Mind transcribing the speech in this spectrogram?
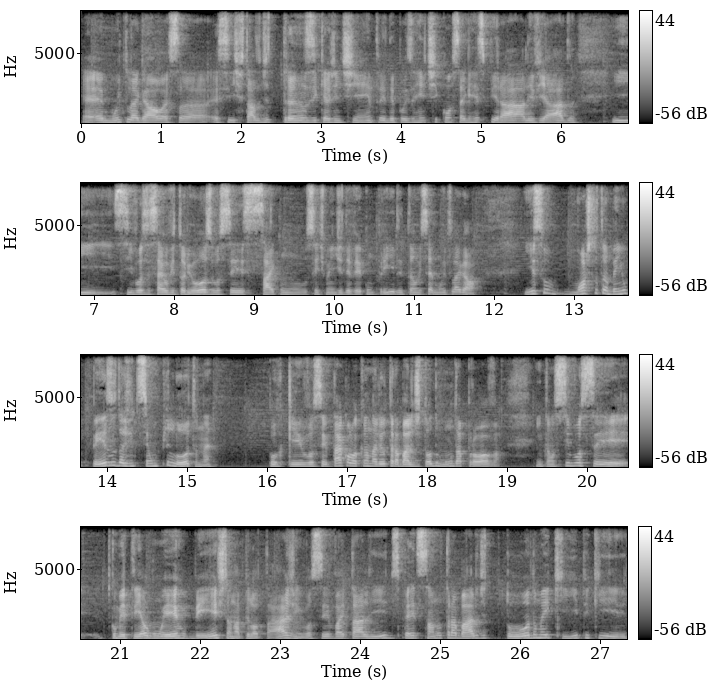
é, é, muito legal essa, esse estado de transe que a gente entra e depois a gente consegue respirar aliviado. E se você saiu vitorioso, você sai com o sentimento de dever cumprido, então isso é muito legal. Isso mostra também o peso da gente ser um piloto, né? Porque você está colocando ali o trabalho de todo mundo à prova. Então, se você cometer algum erro besta na pilotagem, você vai estar tá ali desperdiçando o trabalho de toda uma equipe que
